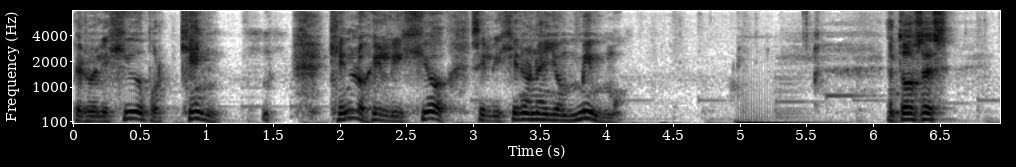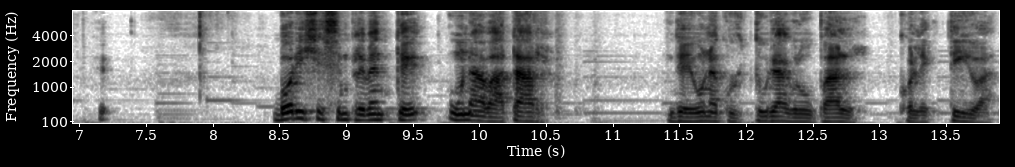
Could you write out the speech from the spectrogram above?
Pero elegido por quién? ¿Quién los eligió? Se eligieron ellos mismos. Entonces, Boris es simplemente un avatar de una cultura grupal, colectiva,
